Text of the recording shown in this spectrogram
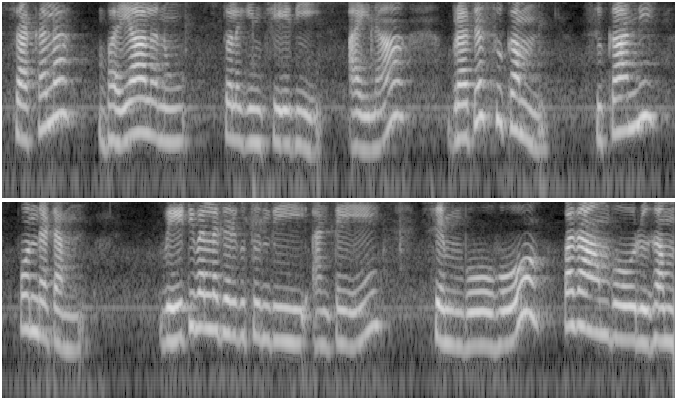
సకల భయాలను తొలగించేది అయినా వ్రజసుఖం సుఖాన్ని పొందటం. వేటి వల్ల జరుగుతుంది అంటే శంభోహో పదాంబోరుహం.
